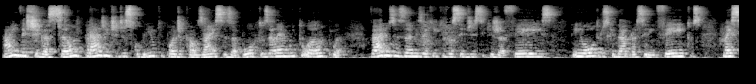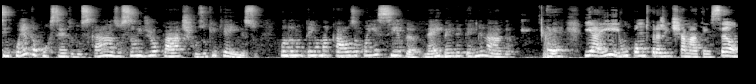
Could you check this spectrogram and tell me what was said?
A investigação, para a gente descobrir o que pode causar esses abortos, ela é muito ampla. Vários exames aqui que você disse que já fez, tem outros que dá para serem feitos, mas 50% dos casos são idiopáticos. O que, que é isso? Quando não tem uma causa conhecida né, e bem determinada. É, e aí, um ponto para a gente chamar atenção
